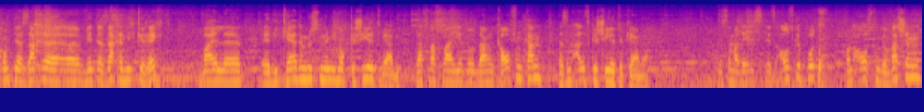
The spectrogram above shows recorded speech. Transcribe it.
kommt der Sache, äh, wird der Sache nicht gerecht, weil äh, äh, die Kerne müssen nämlich noch geschält werden. Das, was man hier sozusagen kaufen kann, das sind alles geschälte Kerne. Ich sag mal, der ist jetzt ausgeputzt, von außen gewaschen.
